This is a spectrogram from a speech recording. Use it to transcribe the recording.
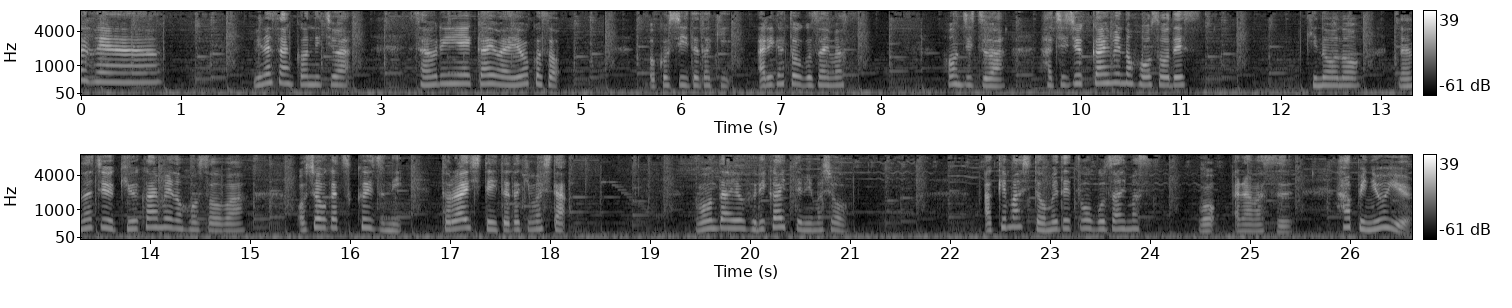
Hi there! 皆さんこんにちは。サウリン英会話へようこそ。お越しいただきありがとうございます。本日は80回目の放送です。昨日の79回目の放送はお正月クイズにトライしていただきました。問題を振り返ってみましょう。明けましておめでとうございますを表す Happy New Year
